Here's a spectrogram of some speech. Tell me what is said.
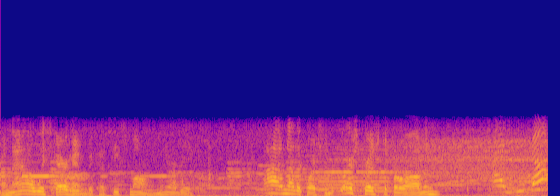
And now we scare him because he's small and we are big. Ah, another question. Where's Christopher Robin? I do not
